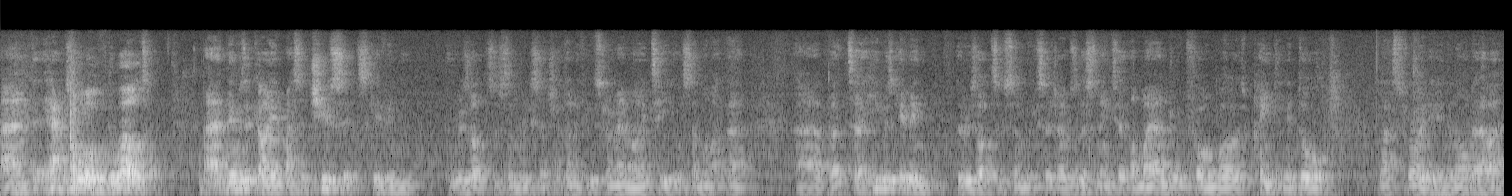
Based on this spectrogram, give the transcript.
And it happens all over the world. And there was a guy in Massachusetts giving the results of some research. I don't know if he was from MIT or someone like that. Uh, but uh, he was giving the results of some research. I was listening to it on my Android phone while I was painting a door last Friday in an odd hour.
